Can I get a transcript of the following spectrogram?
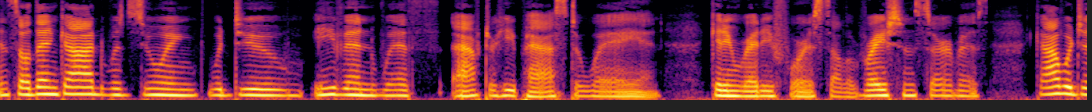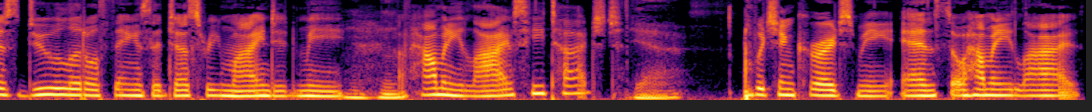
and so then God was doing would do even with after he passed away and getting ready for his celebration service God would just do little things that just reminded me Mm-hmm. of how many lives he touched Yes. which encouraged me and so how many lives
